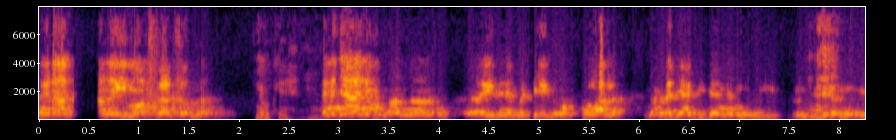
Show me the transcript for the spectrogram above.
അങ്ങനെ അതാണ് ഈ മാർഷൽ ആർട്സ് വന്നത്. അങ്ങനെ ഞാനും അന്ന് ഇതിനെ പറ്റി കൊള്ളാലോ. നമ്മുടെ ജാക്കി ചാന്റെ മൂവി ബ്രൂസിയുടെ മൂവി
